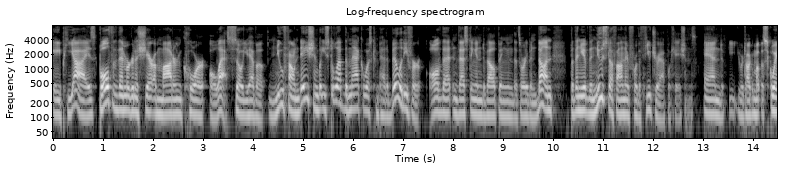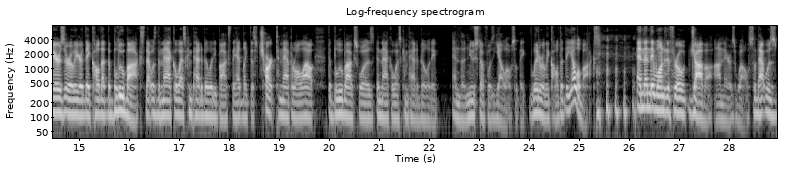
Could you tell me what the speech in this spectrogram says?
APIs. Both of them are going to share a modern core OS. So you have a new foundation, but you still have the Mac OS compatibility for all of that investing and developing that's already been done. But then you have the new stuff on there for the future applications. And you were talking about the squares earlier. They called that the blue box. That was the Mac OS compatibility box. They had like this chart to map it all out. The blue box was the Mac OS compatibility and the new stuff was yellow. So they literally called it the yellow box. and then they wanted to throw Java on there as well. So that was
